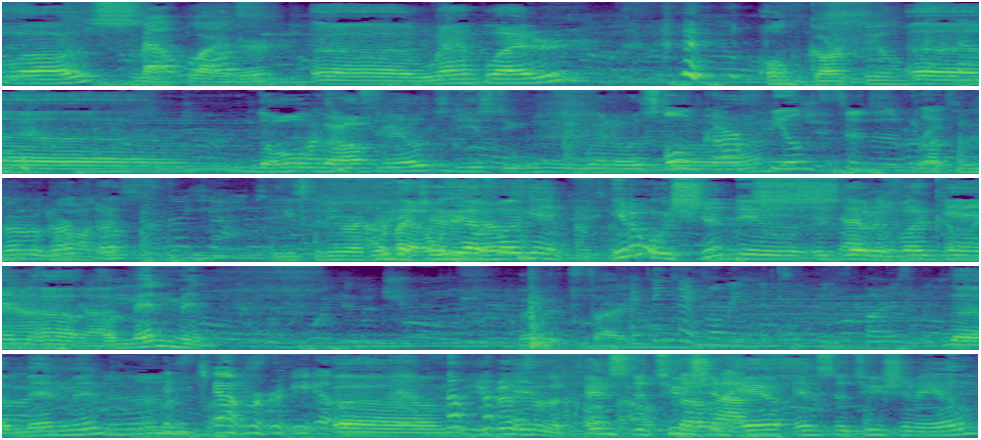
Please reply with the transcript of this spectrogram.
Outlaws, Lamplighter. uh, Lamplighter, Old Garfield. uh, the old Garfield used to when it was Old around. Garfield to the place. Remember Garfield? It used to be right there We by got, we got fucking. You know what we should do is go to fucking uh, amendment. Let it start. I think I've only been to these bars with The John amendment. Um, You've been to the institution ale, institution ale,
